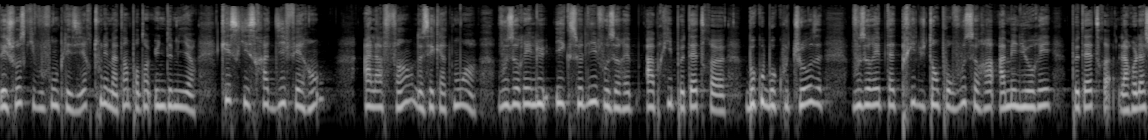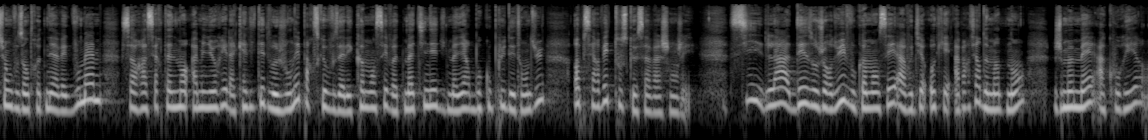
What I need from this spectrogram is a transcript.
des choses qui vous font plaisir tous les matins pendant une demi-heure? Qu'est-ce qui sera différent à la fin de ces quatre mois. Vous aurez lu X livres, vous aurez appris peut-être euh, beaucoup, beaucoup de choses, vous aurez peut-être pris du temps pour vous, aura amélioré peut-être la relation que vous entretenez avec vous-même, ça aura certainement amélioré la qualité de vos journées parce que vous allez commencer votre matinée d'une manière beaucoup plus détendue. Observez tout ce que ça va changer. Si là, dès aujourd'hui, vous commencez à vous dire, OK, à partir de maintenant, je me mets à courir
